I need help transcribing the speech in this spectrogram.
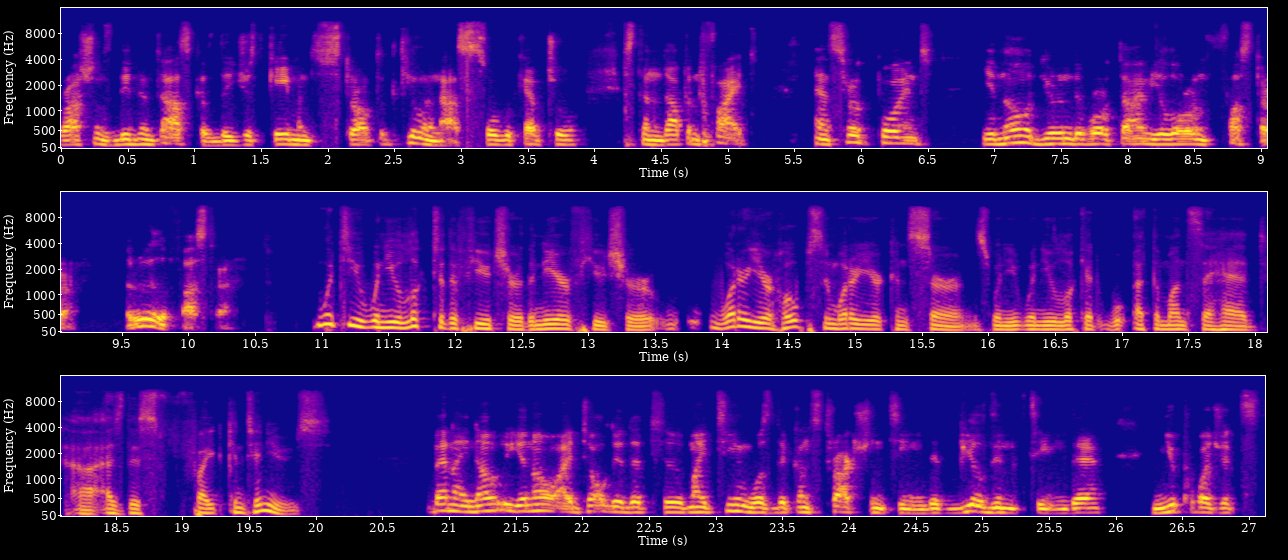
Russians didn't ask us; they just came and started killing us. So we have to stand up and fight. And third point, you know, during the wartime, you learn faster, really faster what do you, when you look to the future, the near future, what are your hopes and what are your concerns when you when you look at at the months ahead uh, as this fight continues? Ben, I know you know I told you that uh, my team was the construction team, the building team, the new projects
